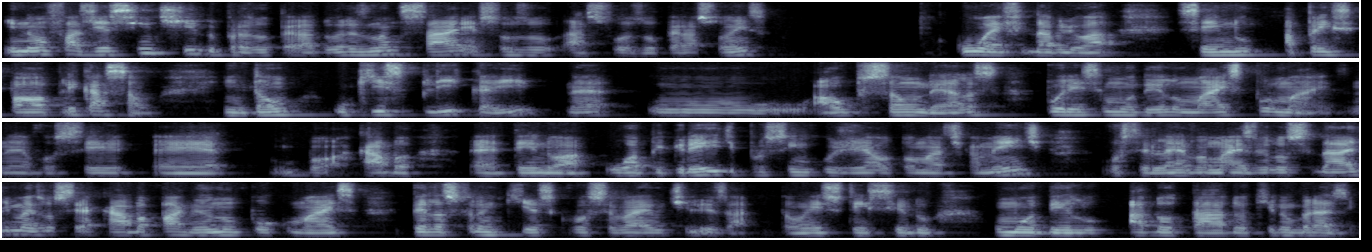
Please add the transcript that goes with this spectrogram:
e não fazia sentido para as operadoras lançarem as suas, as suas operações o FWA sendo a principal aplicação. Então, o que explica aí, né, o, a opção delas por esse modelo mais por mais, né, você é, acaba é, tendo a, o upgrade para o 5G automaticamente, você leva mais velocidade, mas você acaba pagando um pouco mais pelas franquias que você vai utilizar. Então, esse tem sido um modelo adotado aqui no Brasil.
